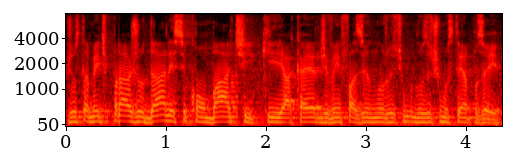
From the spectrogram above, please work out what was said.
justamente para ajudar nesse combate que a CAERD vem fazendo nos últimos, nos últimos tempos aí?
